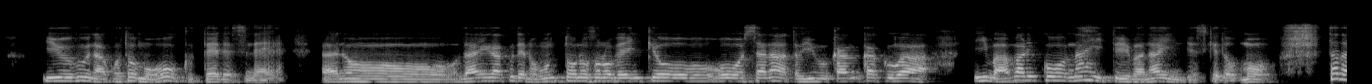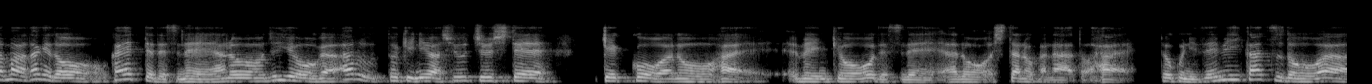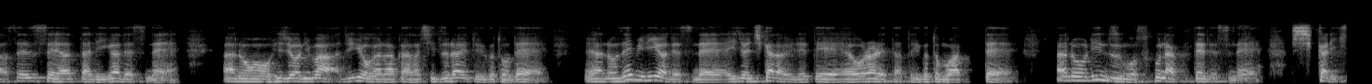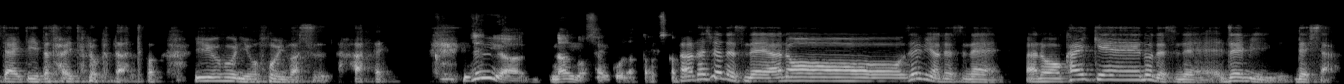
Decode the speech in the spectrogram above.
いうふうなことも多くてですね、あの大学での本当のその勉強をしたなという感覚は、今あまりこうないといえばないんですけども、ただまあ、だけど、かえってですね、あの、授業がある時には集中して、結構、あの、はい、勉強をですね、あの、したのかなと、はい。特にゼミ活動は先生あたりがですね、あの、非常にまあ、授業がなかなかしづらいということで、あのゼミにはですね非常に力を入れておられたということもあって、あの人数も少なくてですね、しっかり鍛えていただいたのかなというふうに思います。はい。ゼミは何の専攻だったんですか？私はですね、あのゼミはですね、あの会計のですねゼミでした。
